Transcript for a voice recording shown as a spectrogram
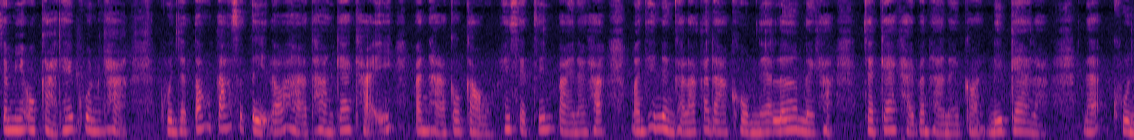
จะมีโอกาสให้คุณค่ะ คุณจะต้องตั้งสติแล้วหาทางแก้ไขปัญหาเก่าๆให้เสร็จสิ้นไปนะคะ วันที่หนึ่งกรกฎาคมเนี่ยเริ่มเลยค่ะ จะแก้ไขปัญหาไหนก่อนรีบแก้ละและคุณ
